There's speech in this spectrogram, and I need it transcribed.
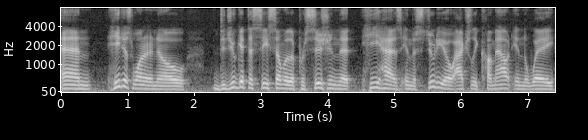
and he just wanted to know. Did you get to see some of the precision that he has in the studio actually come out in the way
